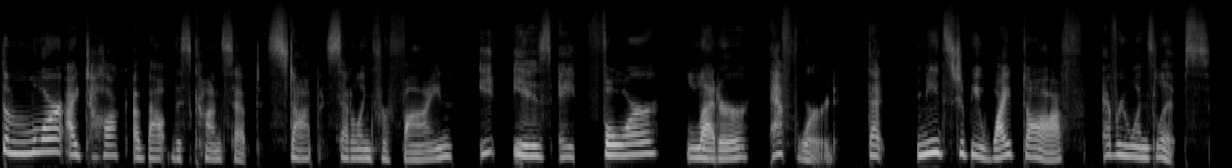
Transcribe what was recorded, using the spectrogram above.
The more I talk about this concept, stop settling for fine, it is a four letter F word that needs to be wiped off everyone's lips.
